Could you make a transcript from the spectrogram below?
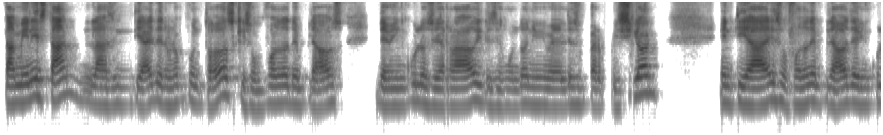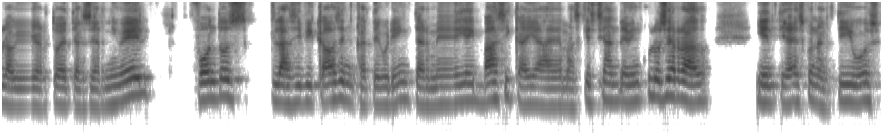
También están las entidades del 1.2, que son fondos de empleados de vínculo cerrado y de segundo nivel de supervisión, entidades o fondos de empleados de vínculo abierto de tercer nivel, fondos clasificados en categoría intermedia y básica y además que sean de vínculo cerrado y entidades con activos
